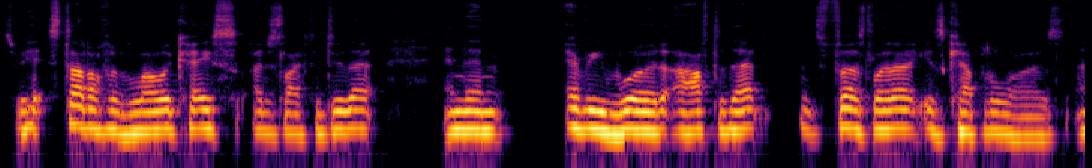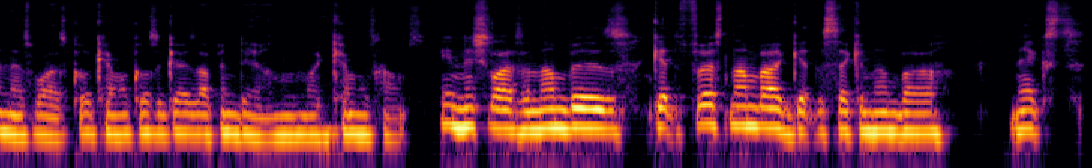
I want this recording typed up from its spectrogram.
So we start off with lowercase. I just like to do that. And then every word after that, its first letter is capitalized. And that's why it's called camel because it goes up and down like camel's humps. Initialize the numbers. Get the first number, get the second number, Next,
